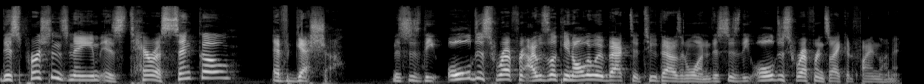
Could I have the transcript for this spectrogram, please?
This person's name is Tarasenko Evgesha. This is the oldest reference. I was looking all the way back to 2001. This is the oldest reference I could find on it.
